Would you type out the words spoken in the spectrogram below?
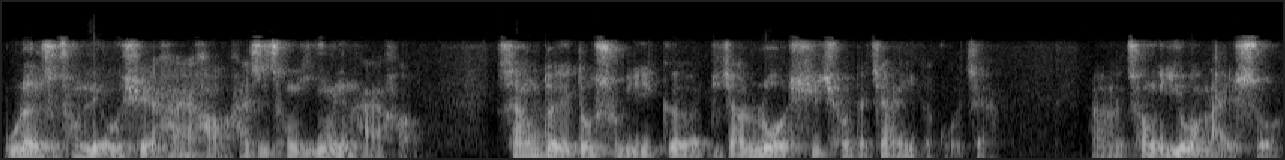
无论是从留学还好，还是从移民还好，相对都属于一个比较弱需求的这样一个国家。啊，从以往来说。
